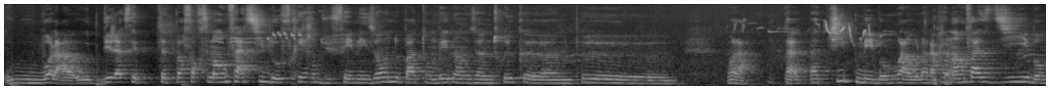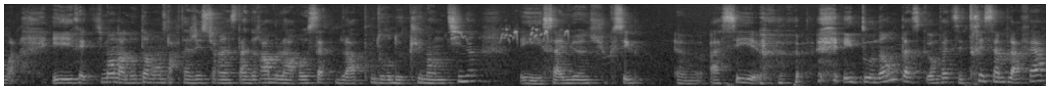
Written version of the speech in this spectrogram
ou voilà, déjà que c'est peut-être pas forcément facile d'offrir du fait maison, de pas tomber dans un truc un peu voilà, pas, pas cheap, mais bon, voilà, où la personne en face dit, bon, voilà. Et effectivement, on a notamment partagé sur Instagram la recette de la poudre de clémentine, et ça a eu un succès euh, assez euh, étonnant parce qu'en fait c'est très simple à faire.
